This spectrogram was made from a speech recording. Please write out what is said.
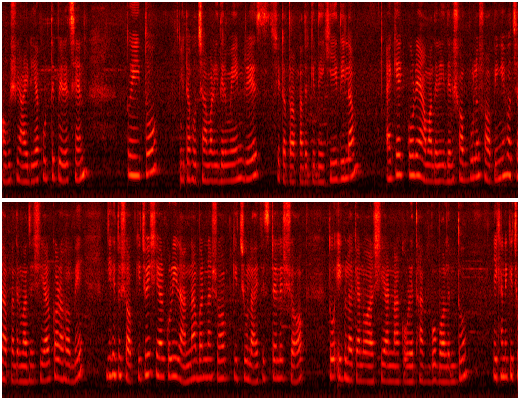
অবশ্যই আইডিয়া করতে পেরেছেন। তো এই তো, এটা হচ্ছে আমার ঈদের মেইন ড্রেস সেটা তো আপনাদেরকে দেখিয়ে দিলাম। এক এক করে আমাদের ঈদের সবগুলো শপিংই হচ্ছে আপনাদের মাঝে শেয়ার করা হবে। যেহেতু সব কিছুই শেয়ার করি, রান্না বান্না সব কিছু লাইফস্টাইলের সব, তো এগুলা কেন আর শেয়ার না করে থাকব বলেন তো? এখানে কিছু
